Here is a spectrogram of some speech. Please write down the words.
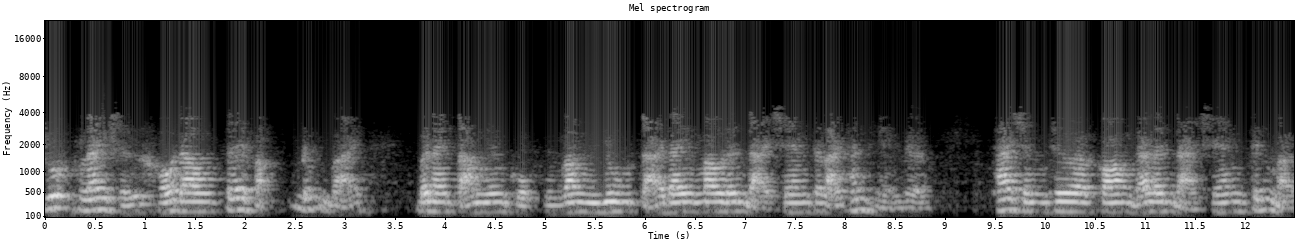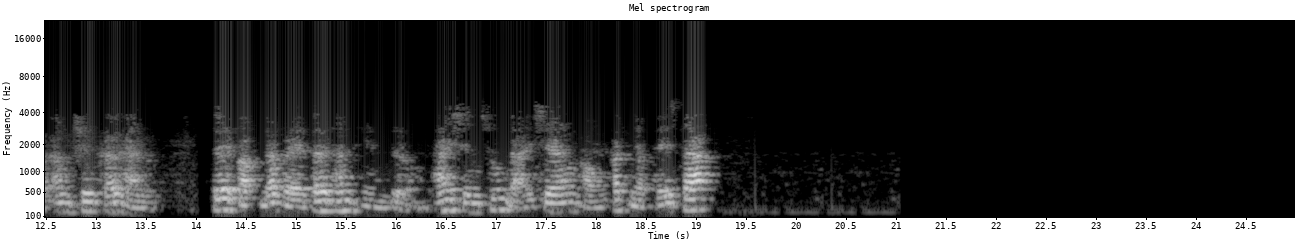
chuốc lấy sự khổ đau tế Phật đúng vậy. Bên nay tạm ngưng cuộc văn du tại đây, mau lên đài sen trở lại thánh hiện được. Thái sinh thưa, con đã lên đài sen, kính mời ân sư khởi hành. Tế Phật đã về tới thánh hiền đường. Thái sinh xuống đại sen hồn phát nhập thể xác.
